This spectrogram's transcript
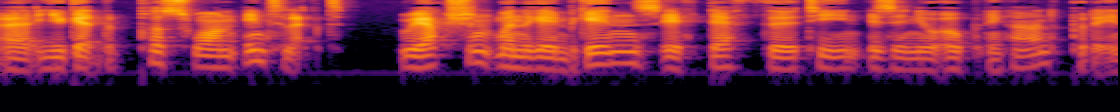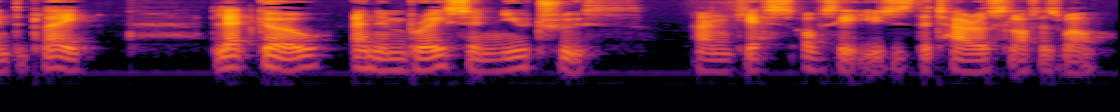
Uh, you get the plus one intellect reaction when the game begins. If Death thirteen is in your opening hand, put it into play. Let go and embrace a new truth. And yes, obviously, it uses the tarot slot as well.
